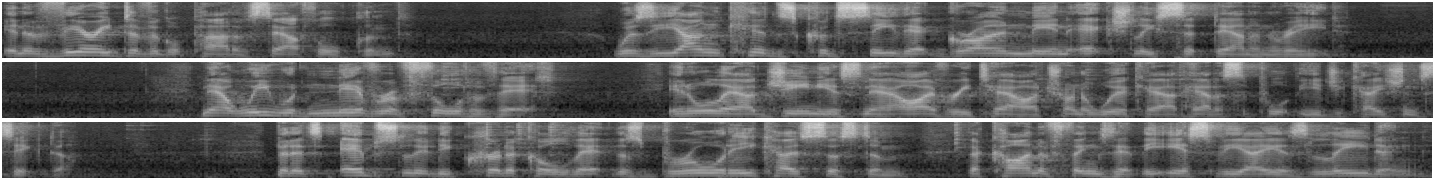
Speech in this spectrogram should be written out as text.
in a very difficult part of South Auckland, was young kids could see that grown men actually sit down and read. Now, we would never have thought of that in all our genius in our ivory tower trying to work out how to support the education sector. But it's absolutely critical that this broad ecosystem, the kind of things that the SVA is leading,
